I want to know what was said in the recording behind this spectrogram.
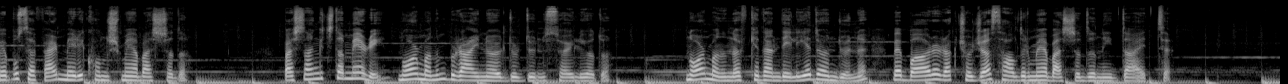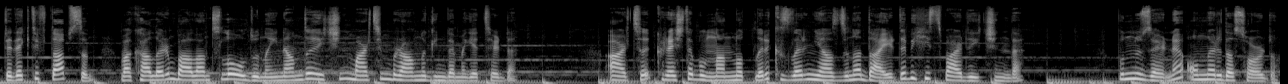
ve bu sefer Mary konuşmaya başladı. Başlangıçta Mary, Norman'ın Brian'ı öldürdüğünü söylüyordu. Norman'ın öfkeden deliye döndüğünü ve bağırarak çocuğa saldırmaya başladığını iddia etti. Dedektif Dobson, vakaların bağlantılı olduğuna inandığı için Martin Brown'u gündeme getirdi. Artı, kreşte bulunan notları kızların yazdığına dair de bir his vardı içinde. Bunun üzerine onları da sordu.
